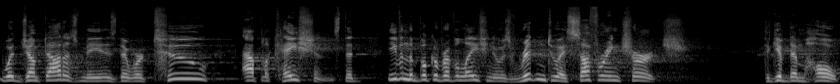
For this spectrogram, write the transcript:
what jumped out at me is there were two applications that even the book of Revelation, it was written to a suffering church to give them hope.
